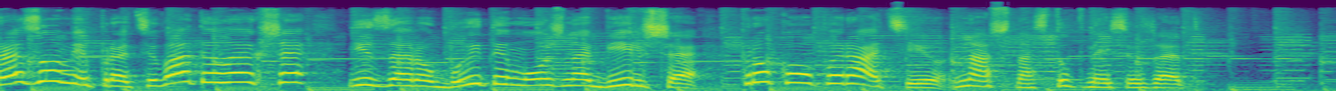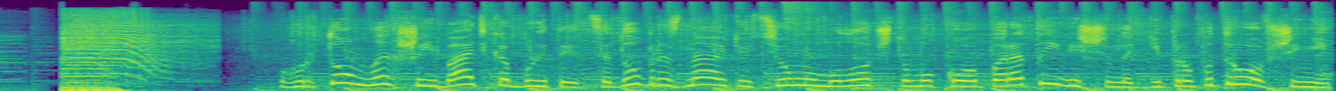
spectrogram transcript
Разом і працювати легше, і заробити можна більше. Про кооперацію наш наступний сюжет. Гуртом легше й батька бити. Це добре знають у цьому молочному кооперативі, що на Дніпропетровщині.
